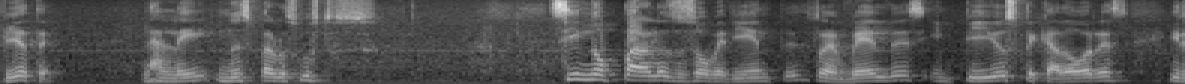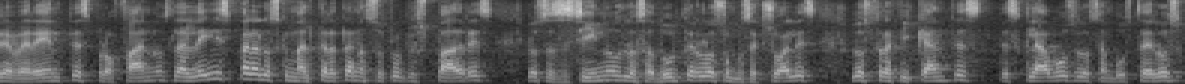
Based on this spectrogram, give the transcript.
Fíjate, la ley no es para los justos, sino para los desobedientes, rebeldes, impíos, pecadores, irreverentes, profanos. La ley es para los que maltratan a sus propios padres, los asesinos, los adúlteros, los homosexuales, los traficantes de esclavos, los embusteros,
